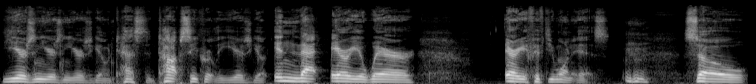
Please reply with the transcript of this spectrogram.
years and years and years ago and tested top secretly years ago in that area where area 51 is. Mm-hmm. So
